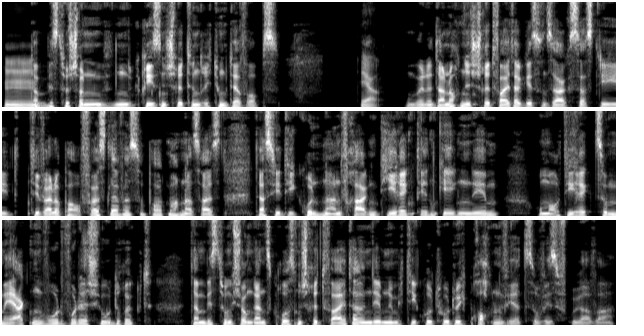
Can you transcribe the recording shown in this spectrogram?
Mhm. Dann bist du schon einen Riesenschritt in Richtung DevOps. Ja. Und wenn du dann noch einen Schritt weiter gehst und sagst, dass die Developer auch First-Level-Support machen, das heißt, dass sie die Kundenanfragen direkt entgegennehmen, um auch direkt zu merken, wo, wo der Schuh drückt, dann bist du schon einen ganz großen Schritt weiter, indem nämlich die Kultur durchbrochen wird, so wie es früher war.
